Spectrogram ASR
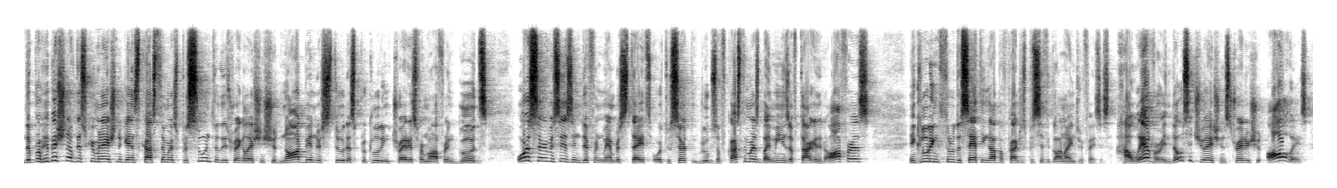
the prohibition of discrimination against customers pursuant to this regulation should not be understood as precluding traders from offering goods or services in different member states or to certain groups of customers by means of targeted offers including through the setting up of country-specific online interfaces. However, in those situations, traders should always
